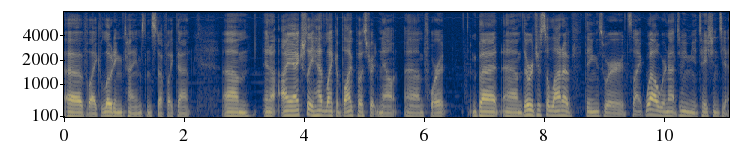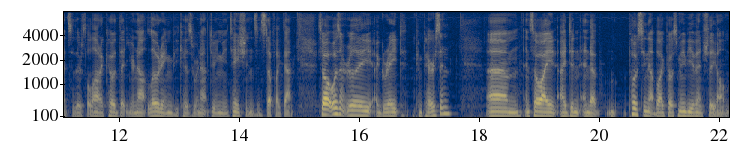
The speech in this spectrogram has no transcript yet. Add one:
of like loading times and stuff like that. Um, and I actually had like a blog post written out um, for it, but um, there were just a lot of things where it's like, well, we're not doing mutations yet, so there's a lot of code that you're not loading because we're not doing mutations and stuff like that. So it wasn't really a great comparison. Um, and so I, I didn't end up posting that blog post. Maybe eventually I'll,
